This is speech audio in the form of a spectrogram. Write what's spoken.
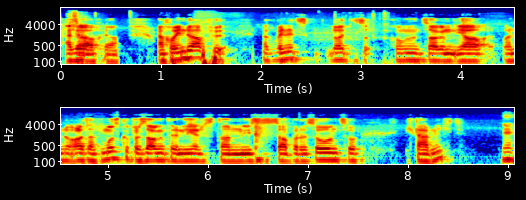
Also Also- auch, ja. Auch wenn du auch für, auch wenn jetzt Leute kommen und sagen, ja, wenn du alles auf Muskelversagen trainierst, dann ist es aber so und so. Ich glaube nicht. Nee.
